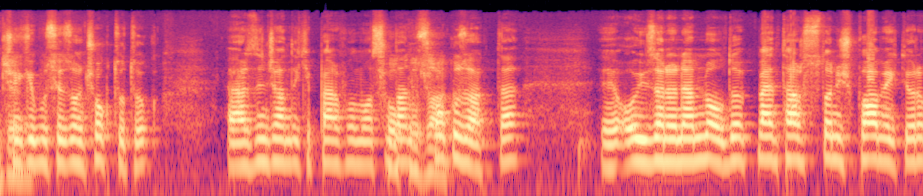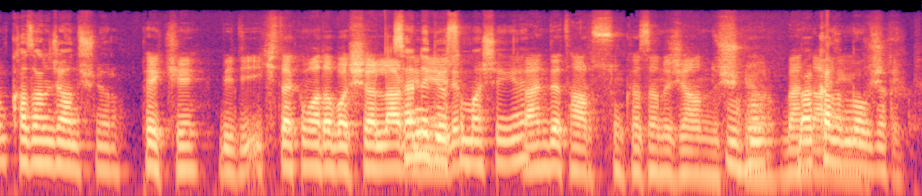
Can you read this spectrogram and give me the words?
Çünkü de. bu sezon çok tutuk. Erzincan'daki performansından Çok çok, uzak. uzakta. Ee, o yüzden önemli oldu. Ben Tarsus'tan 3 puan bekliyorum. Kazanacağını düşünüyorum. Peki. Bir de iki takıma da başarılar Sen ne dileyelim. diyorsun maçla ilgili? Ben de Tarsus'un kazanacağını düşünüyorum. Ben de Bakalım aynı ne olacak. görüşteyim.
